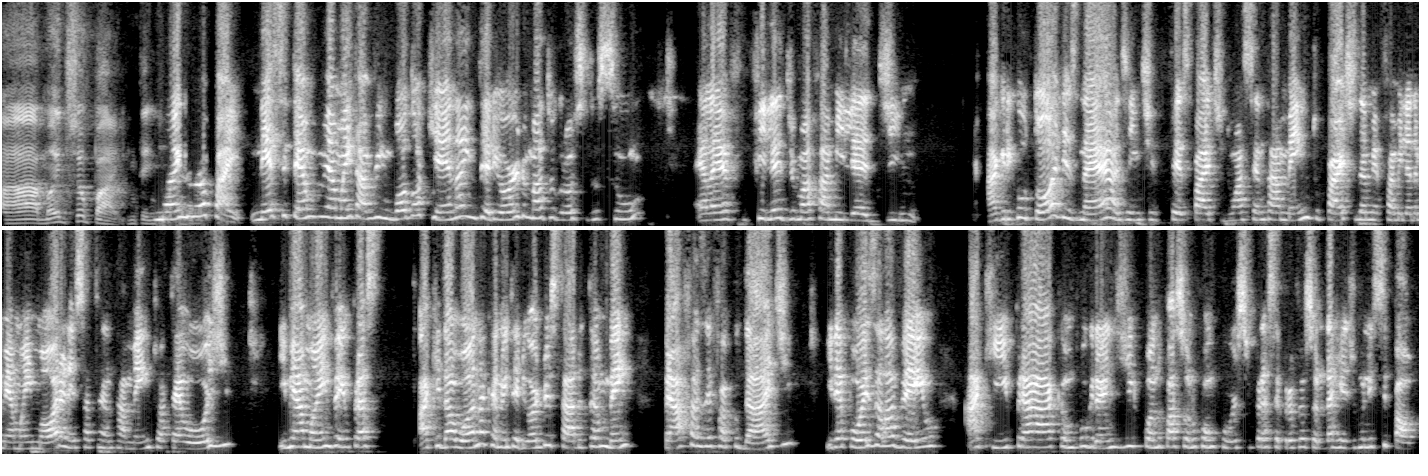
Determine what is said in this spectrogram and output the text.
Ah, mãe do seu pai, entendi. Mãe do meu pai. Nesse tempo, minha mãe estava em Bodoquena, interior do Mato Grosso do Sul. Ela é filha de uma família de agricultores, né? A gente fez parte de um assentamento, parte da minha família da minha mãe mora nesse assentamento até hoje. E minha mãe veio para aqui da Uana, que é no interior do estado também, para fazer faculdade. E depois ela veio aqui para Campo Grande quando passou no concurso para ser professora da rede municipal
